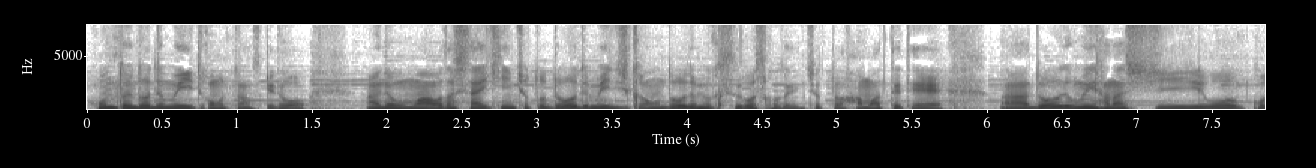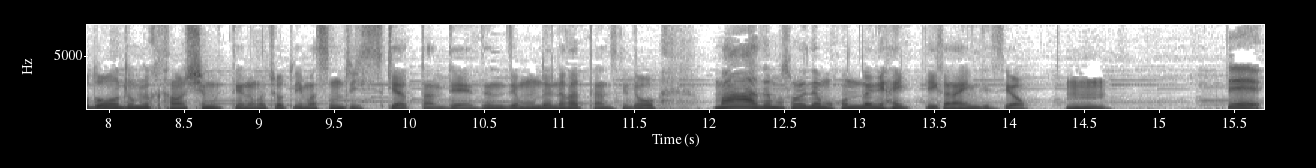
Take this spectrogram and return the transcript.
本当にどうでもいいとか思ってたんですけど、あ、でもまあ私最近ちょっとどうでもいい時間をどうでもよく過ごすことにちょっとハマってて、あどうでもいい話をこうどうでもよく楽しむっていうのがちょっと今その時好きだったんで、全然問題なかったんですけど、まあでもそれでも本題に入っていかないんですよ。うん。で、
